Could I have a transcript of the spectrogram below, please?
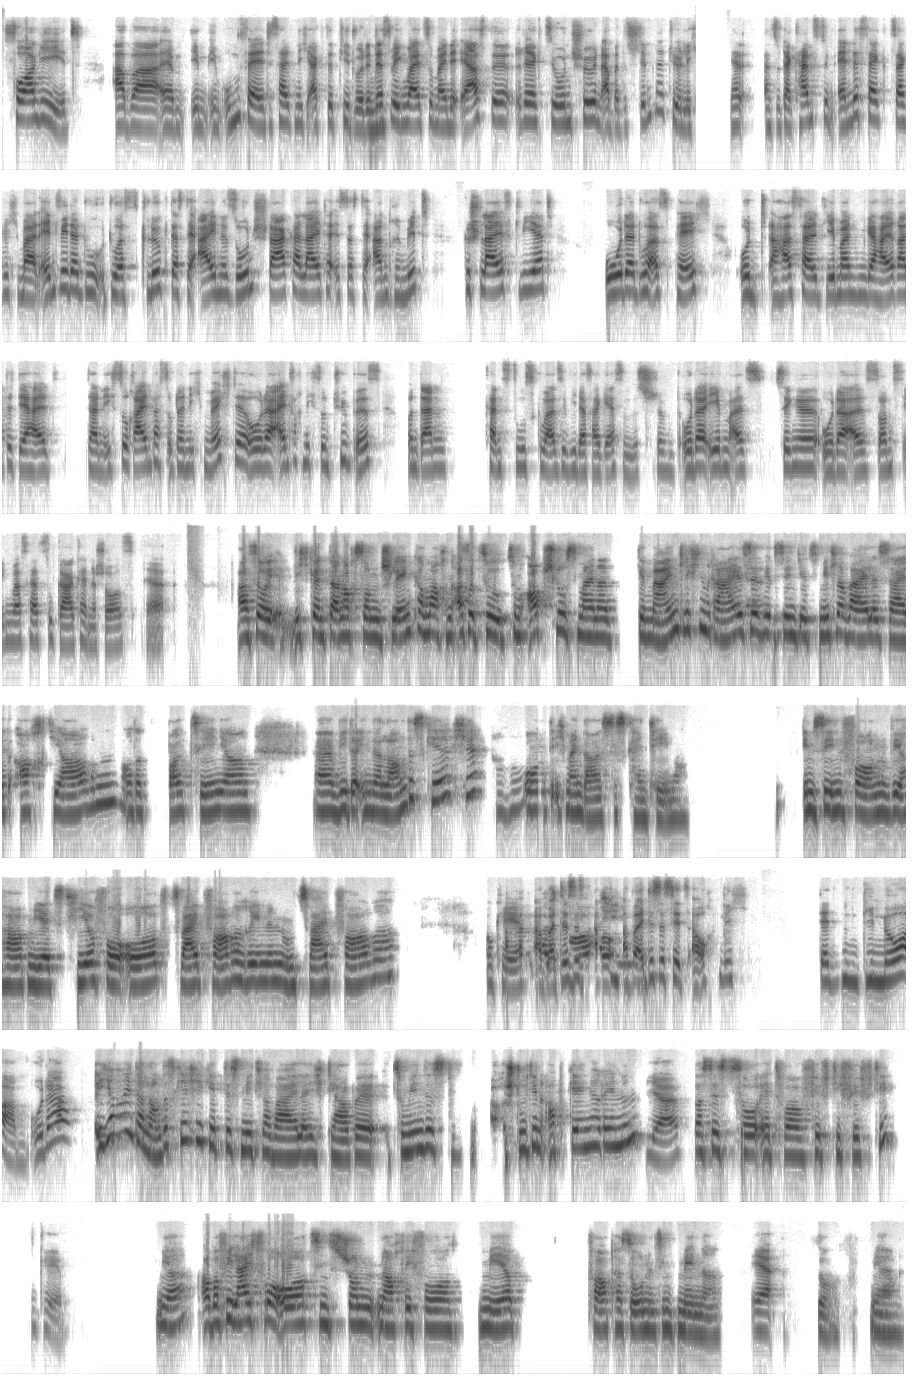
vorgeht, aber ähm, im, im Umfeld es halt nicht akzeptiert wurde. Mhm. Deswegen war jetzt so meine erste Reaktion schön, aber das stimmt natürlich. Ja, also da kannst du im Endeffekt, sage ich mal, entweder du, du hast Glück, dass der eine so ein starker Leiter ist, dass der andere mitgeschleift wird, oder du hast Pech und hast halt jemanden geheiratet, der halt da nicht so reinpasst oder nicht möchte oder einfach nicht so ein Typ ist und dann kannst du es quasi wieder vergessen, das stimmt. Oder eben als Single oder als sonst irgendwas hast du gar keine Chance. Ja. Also ich könnte da noch so einen Schlenker machen. Also zu, zum Abschluss meiner gemeindlichen Reise, wir sind jetzt mittlerweile seit acht Jahren oder bald zehn Jahren äh, wieder in der Landeskirche mhm. und ich meine, da ist es kein Thema. Im Sinn von, wir haben jetzt hier vor Ort zwei Pfarrerinnen und zwei Pfarrer. Okay, aber das, ist aber das ist jetzt auch nicht der, die Norm, oder? Ja, in der Landeskirche gibt es mittlerweile, ich glaube, zumindest Studienabgängerinnen. Ja. Das ist so etwa 50-50. Okay. Ja, aber vielleicht vor Ort sind es schon nach wie vor mehr Pfarrpersonen sind Männer. Ja. So, ja.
